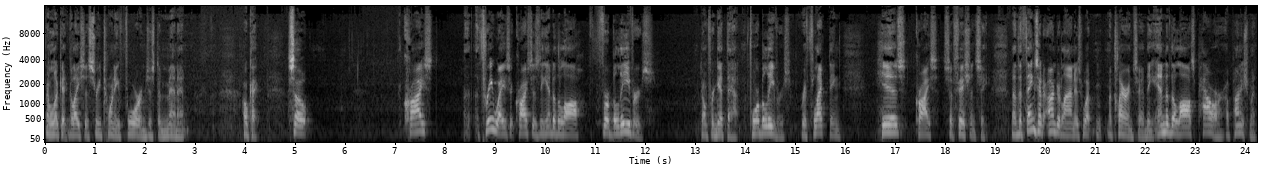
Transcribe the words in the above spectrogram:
going to look at Galatians 3:24 in just a minute. Okay. So Christ uh, three ways that Christ is the end of the law for believers. Don't forget that. For believers, reflecting His Christ's sufficiency. Now, the things that are underlined is what Maclaren said the end of the law's power of punishment.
